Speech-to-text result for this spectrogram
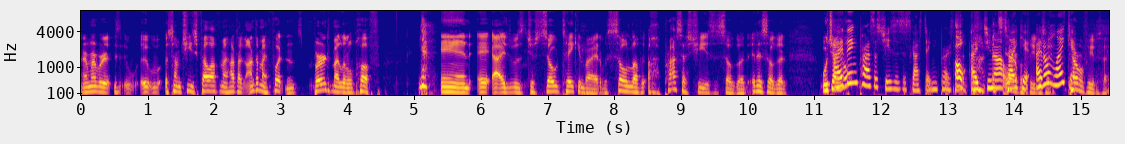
I remember it, it- some cheese fell off my hot dog onto my foot and burned my little hoof. and it, I was just so taken by it. It was so lovely. Oh, processed cheese is so good. It is so good. Which I, I hope- think processed cheese is disgusting. Personally, Oh, I do not like it. for you to I don't say. like It's it. Terrible for you to say.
